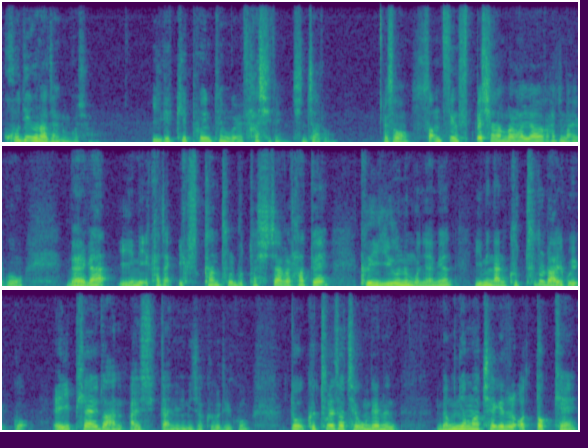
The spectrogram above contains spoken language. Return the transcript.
코딩을 하자는 거죠. 이게 키포인트인 거예요 사실은 진짜로. 그래서 something special한 걸 하려고 하지 말고 내가 이미 가장 익숙한 툴부터 시작을 하되 그 이유는 뭐냐면 이미 난 그 툴을 알고 있고 API도 알 수 있다는 의미죠 그 그리고. 또 그 툴에서 제공되는 명령어 체계를 어떻게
